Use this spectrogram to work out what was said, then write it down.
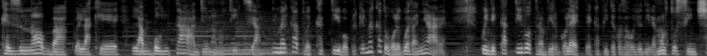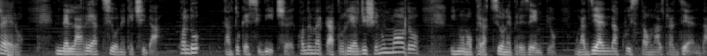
che snobba quella che è la bontà di una notizia. Il mercato è cattivo perché il mercato vuole guadagnare, quindi cattivo tra virgolette, capite cosa voglio dire? Molto sincero nella reazione che ci dà. Quando tanto che si dice, quando il mercato reagisce in un modo, in un'operazione per esempio, un'azienda acquista un'altra azienda.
